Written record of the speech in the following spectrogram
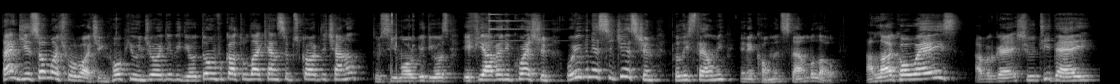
Thank you so much for watching. Hope you enjoyed the video. Don't forget to like and subscribe the channel to see more videos. If you have any question or even a suggestion, please tell me in the comments down below. And like always, have a great shooty day.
